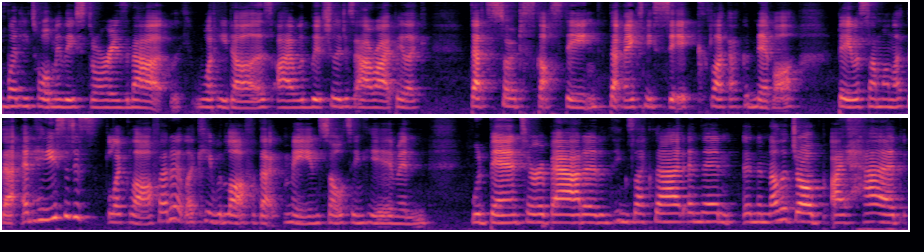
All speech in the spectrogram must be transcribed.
when he told me these stories about like, what he does, I would literally just outright be like, that's so disgusting. That makes me sick. Like, I could never be with someone like that. And he used to just like laugh at it. Like, he would laugh at that, me insulting him and would banter about it and things like that. And then in another job I had,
